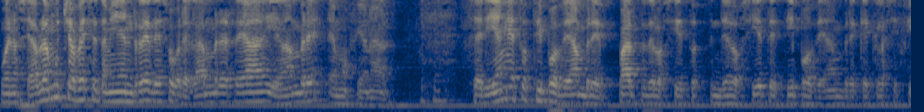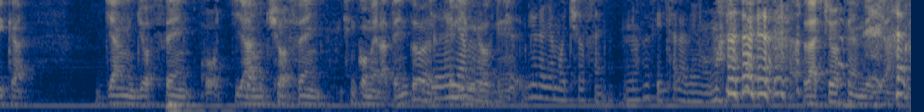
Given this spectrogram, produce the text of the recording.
Bueno, se habla muchas veces también en redes sobre el hambre real y el hambre emocional. ¿Serían estos tipos de hambre parte de los siete, de los siete tipos de hambre que clasifica Yang Yozen o Yang Chozen en Comer Atento? Yo Este la, libro llamo, que... yo, yo la llamo Chosen. No sé si estará bien o mal. La Chozen de Yang.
